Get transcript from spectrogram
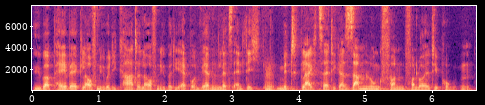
über Payback, laufen über die Karte, laufen über die App und werden letztendlich mhm. mit gleichzeitiger Sammlung von, von Loyalty-Punkten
